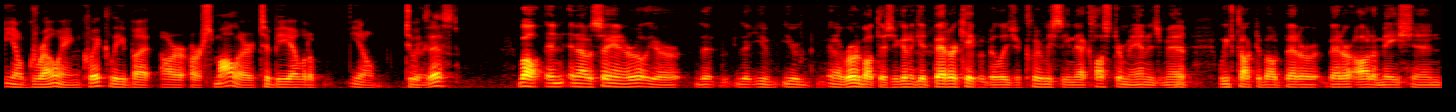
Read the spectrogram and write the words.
you know, growing quickly but are, are smaller to be able to, you know, to exist. Well, and, and I was saying earlier that, that you you're, and I wrote about this, you're going to get better capabilities, you're clearly seeing that, cluster management, Yep. we've talked about better, better automation,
